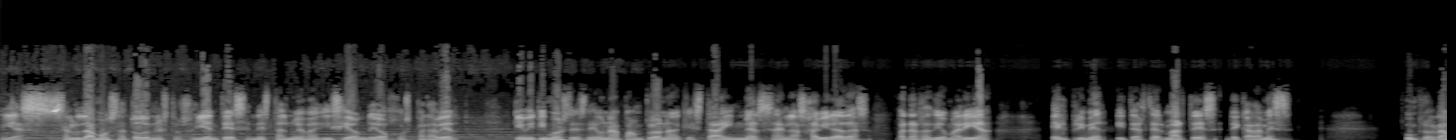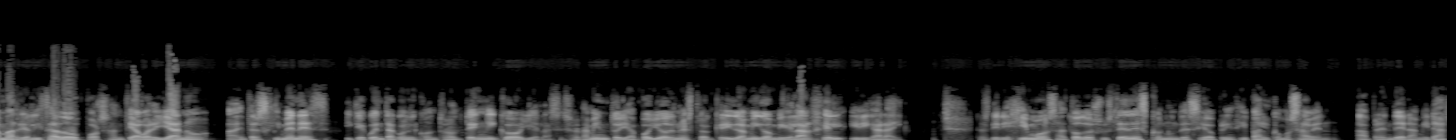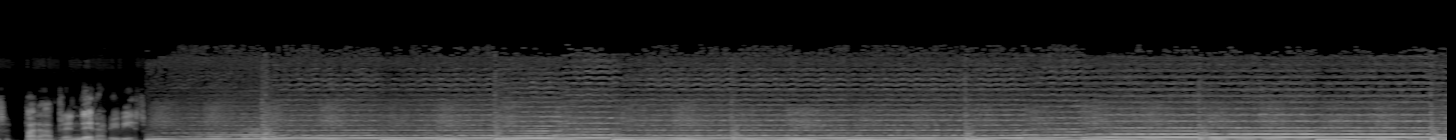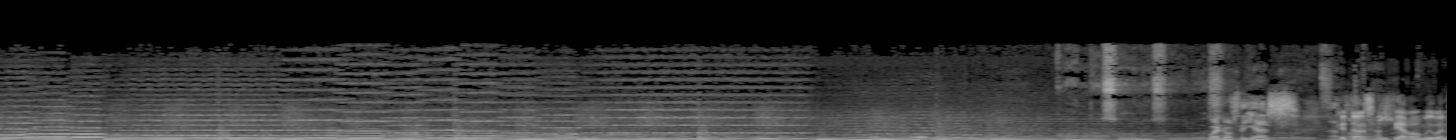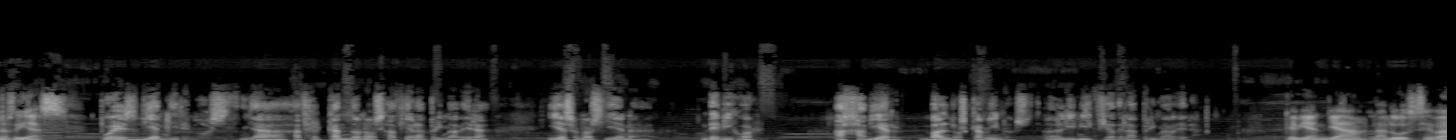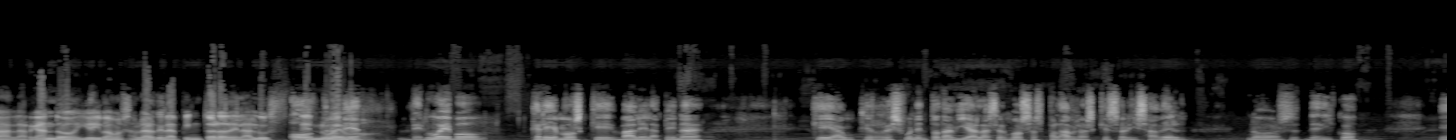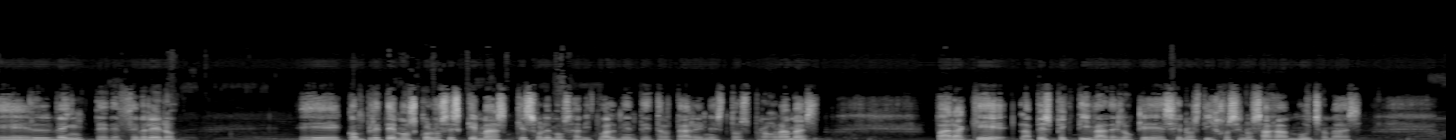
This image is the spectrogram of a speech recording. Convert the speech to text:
Días. Saludamos a todos nuestros oyentes en esta nueva edición de Ojos para Ver que emitimos desde una Pamplona que está inmersa en las Javieradas para Radio María el primer y tercer martes de cada mes. Un programa realizado por Santiago Arellano, Andrés Jiménez y que cuenta con el control técnico y el asesoramiento y apoyo de nuestro querido amigo Miguel Ángel Irigaray. Nos dirigimos a todos ustedes con un deseo principal, como saben, aprender a mirar para aprender a vivir. Buenos días. ¿Qué tal Santiago? Muy buenos días. Pues bien diremos, ya acercándonos hacia la primavera y eso nos llena de vigor. A Javier van los caminos al inicio de la primavera. Qué bien, ya la luz se va alargando y hoy vamos a hablar de la pintora de la luz, de nuevo. de nuevo, creemos que vale la pena que aunque resuenen todavía las hermosas palabras que Sor Isabel nos dedicó el 20 de febrero, eh, completemos con los esquemas que solemos habitualmente tratar en estos programas para que la perspectiva de lo que se nos dijo se nos haga mucho más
